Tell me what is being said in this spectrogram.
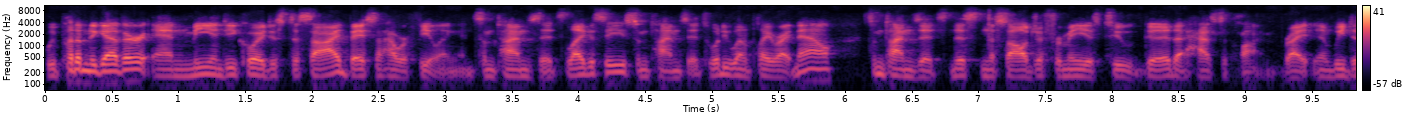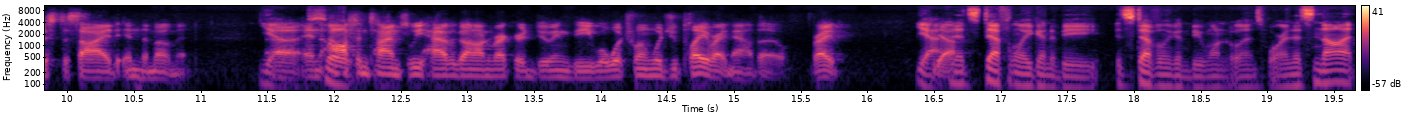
we put them together, and me and Decoy just decide based on how we're feeling. And sometimes it's legacy, sometimes it's what do you want to play right now, sometimes it's this nostalgia for me is too good, it has to climb, right? And we just decide in the moment. Yeah. Uh, and so, oftentimes we have gone on record doing the well, which one would you play right now, though, right? Yeah, yeah. and it's definitely going to be it's definitely going to be Wonderland's War, and it's not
